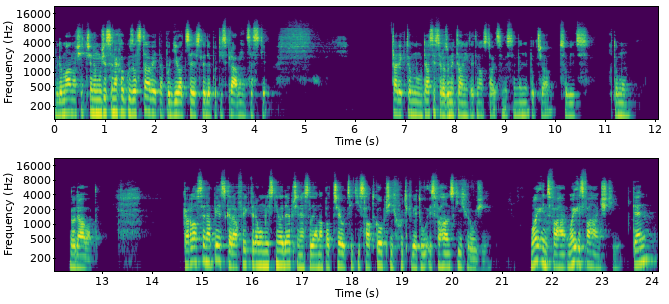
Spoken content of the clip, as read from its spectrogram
Kdo má našetřeno, může se na chvilku zastavit a podívat se, jestli jde po té správné cestě tady k tomu, to je asi srozumitelný, tady ten odstavec myslím, není potřeba co víc k tomu dodávat. Karla se napije z karafy, kterou místní lidé přinesli a na patře ucítí sladkou příchuť květů isfahánských růží. Isfaha, můj isfahánští, ten,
